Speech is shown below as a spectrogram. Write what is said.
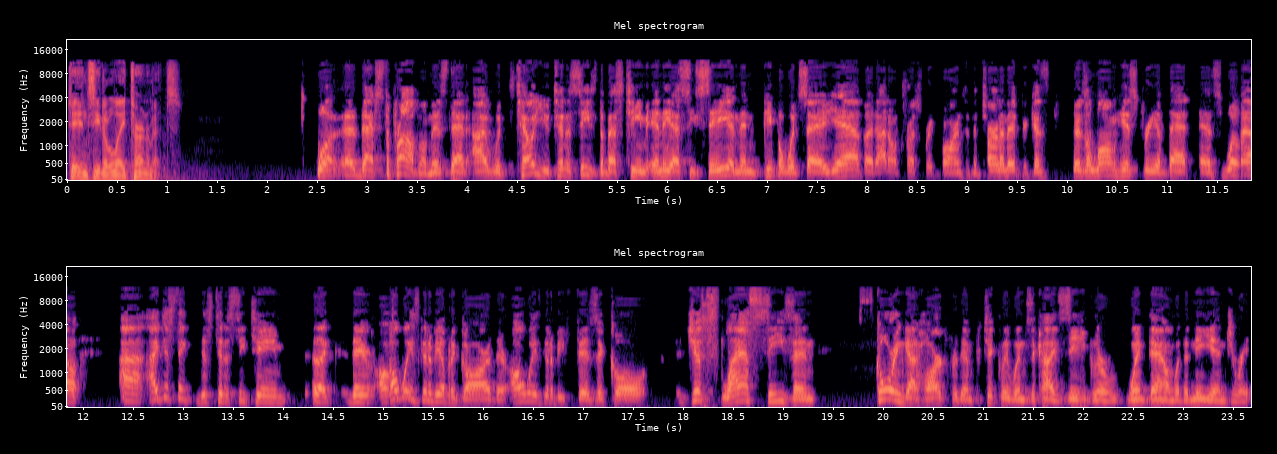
to NCAA tournaments. Well, uh, that's the problem is that I would tell you Tennessee's the best team in the SEC. And then people would say, yeah, but I don't trust Rick Barnes in the tournament because there's a long history of that as well. Uh, I just think this Tennessee team, like they're always going to be able to guard. They're always going to be physical. Just last season, scoring got hard for them, particularly when Zakai Zeigler went down with a knee injury.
